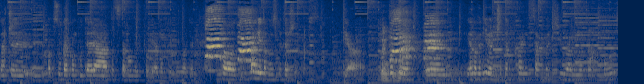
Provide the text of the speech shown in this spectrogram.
znaczy yy, obsługa komputera, podstawowych programów typu Wordek, to dla mnie to był zbyteczny kurs. Ja, Pani po prostu, yy, ja nawet nie wiem, czy do końca chodziłam na ten kurs.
